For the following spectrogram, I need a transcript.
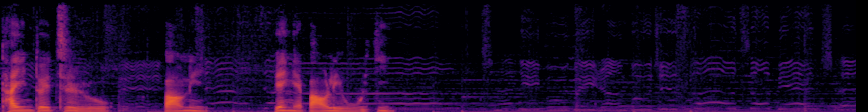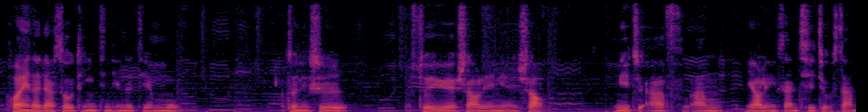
它应对自如，保你，便也保你无益。欢迎大家收听今天的节目，这里是岁月少年年少，励志 FM 幺零三七九三，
